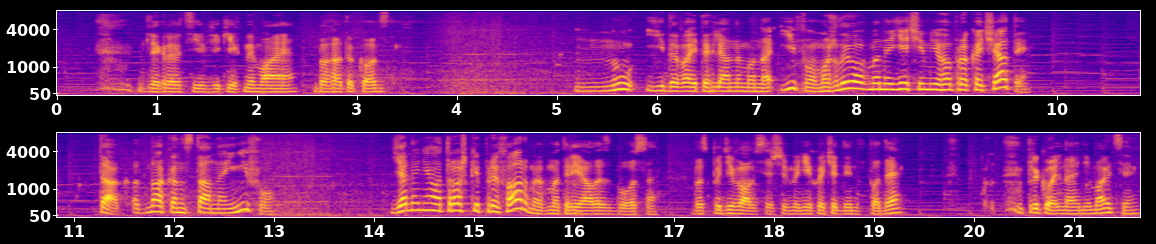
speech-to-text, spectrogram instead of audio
Для гравців, в яких немає багато конст. Ну, і давайте глянемо на Іфо. Можливо, в мене є чим його прокачати. Так, одна конста на Іфу. Я на нього трошки прифармив матеріали з боса, бо сподівався, що мені хоч один впаде. Прикольна анімація.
